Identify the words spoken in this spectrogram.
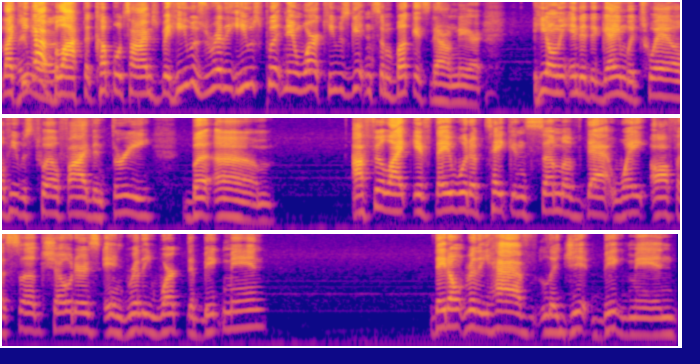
Like he, He got was. blocked a couple times, but he was really he was putting in work. He was getting some buckets down there. He only ended the game with 12. He was 12 5 and 3, but um I feel like if they would have taken some of that weight off of Suggs' shoulders and really worked the big men, they don't really have legit big men,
